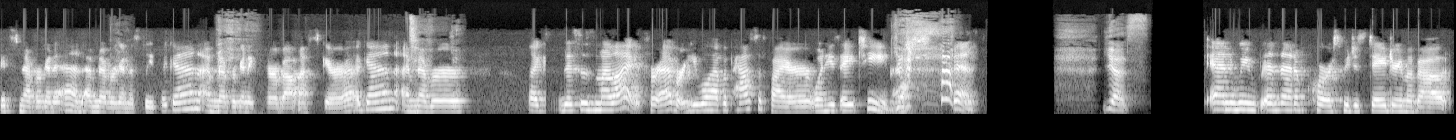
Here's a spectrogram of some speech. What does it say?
it's never going to end. I'm never going to sleep again. I'm never going to care about mascara again. I'm never, like, this is my life forever. He will have a pacifier when he's 18. Yes. yes. And we, and then of course we just daydream about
